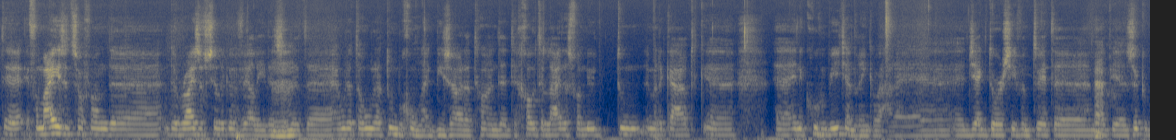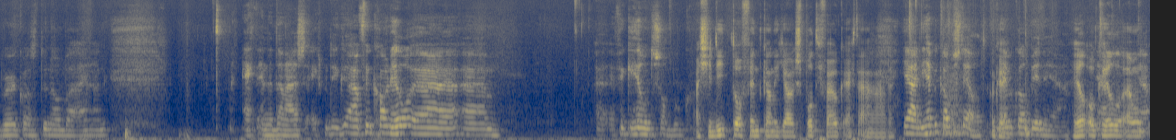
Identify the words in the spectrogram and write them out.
de, voor mij is het zo van de, de Rise of Silicon Valley. Dus mm -hmm. dat, uh, hoe, dat, hoe dat toen begon. Eigenlijk bizar dat gewoon de, de grote leiders van nu toen met elkaar op de, in een kroeg een biertje aan het drinken waren. Jack Dorsey van Twitter, en dan heb je Zuckerberg was er toen al bij. En, echt, en daarna is het ja, vind ik gewoon heel... Um, uh, vind ik een heel interessant boek. Als je die tof vindt, kan ik jou Spotify ook echt aanraden. Ja, die heb ik al besteld. Okay. Die heb ik al binnen, ja. Heel, ook ja. heel, uh, want, ja.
